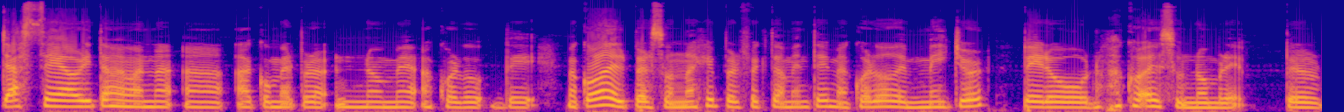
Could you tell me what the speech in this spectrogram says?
ya sé, ahorita me van a, comer, pero no me acuerdo de... Me acuerdo del personaje perfectamente, me acuerdo de Major, pero no me acuerdo de su nombre, pero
